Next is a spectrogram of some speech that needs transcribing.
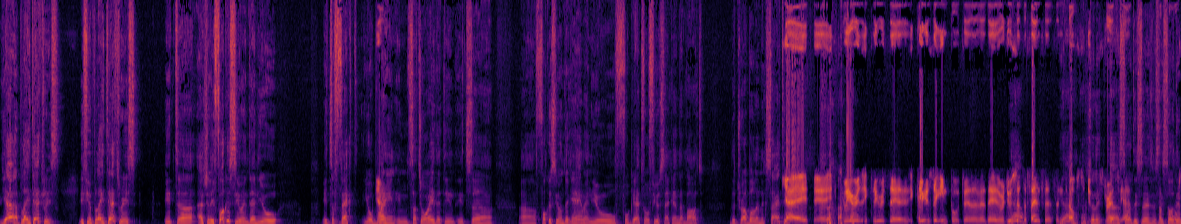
yeah, play Tetris. If you play Tetris, it uh, actually focuses you, and then you, it affect your Yeah. brain in such a way that it, it's uh, uh, focus you on the game, and you forget for a few seconds about the trouble and exciting. Yeah, it, uh, it clears it clears the it clears the input. Uh, it reduces Yeah. the senses and Yeah, helps actually, stress. yeah. So this is interesting. Of So they,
